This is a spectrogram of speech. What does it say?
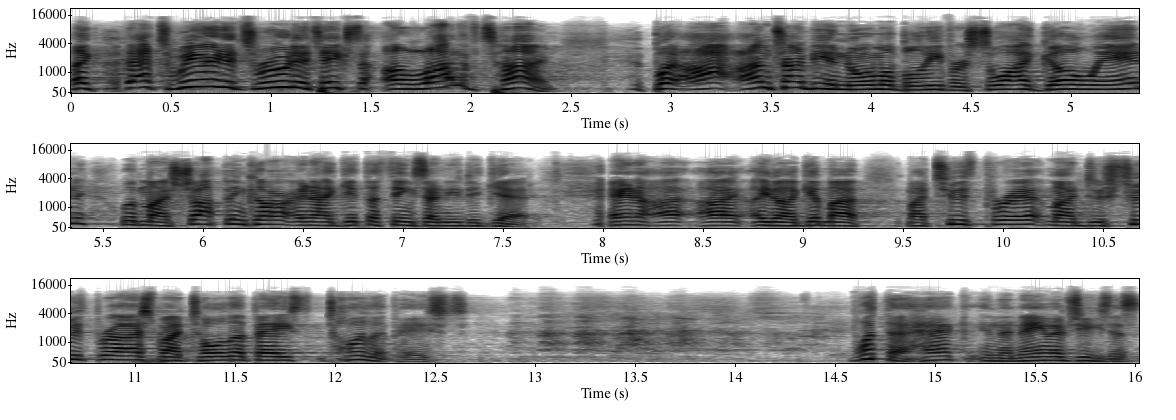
like that's weird. It's rude. It takes a lot of time. But I, am trying to be a normal believer, so I go in with my shopping cart and I get the things I need to get. And I, I you know, I get my my toothbrush, my toothbrush, my toilet paste, toilet paste. What the heck? In the name of Jesus,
